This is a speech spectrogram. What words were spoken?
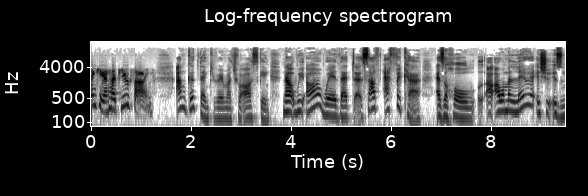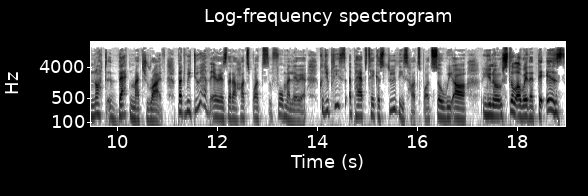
Thank you, and hope you're fine. I'm good, thank you very much for asking. Now, we are aware that uh, South Africa as a whole, our, our, malaria issue is not that much rife, but we do have areas that are hotspots for malaria. Could you please uh, perhaps take us through these hotspots so we are, you know, still aware that there is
